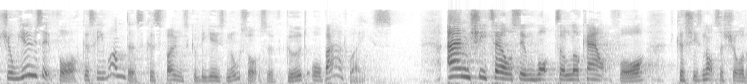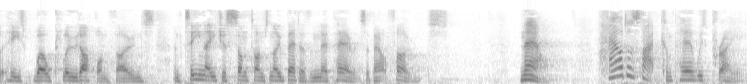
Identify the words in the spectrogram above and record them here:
she'll use it for, because he wonders, because phones could be used in all sorts of good or bad ways. And she tells him what to look out for, because she's not so sure that he's well clued up on phones, and teenagers sometimes know better than their parents about phones. Now, how does that compare with praying?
